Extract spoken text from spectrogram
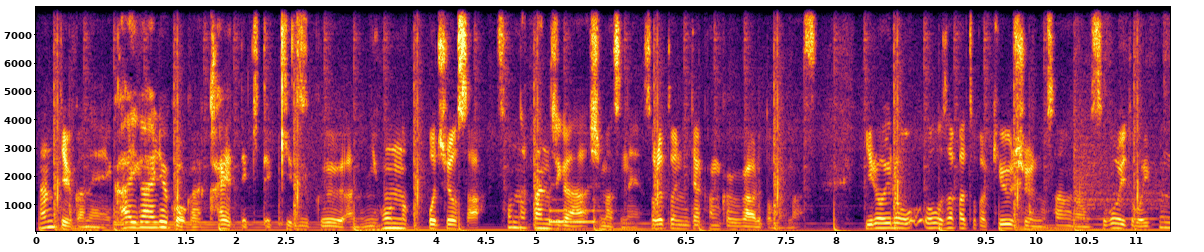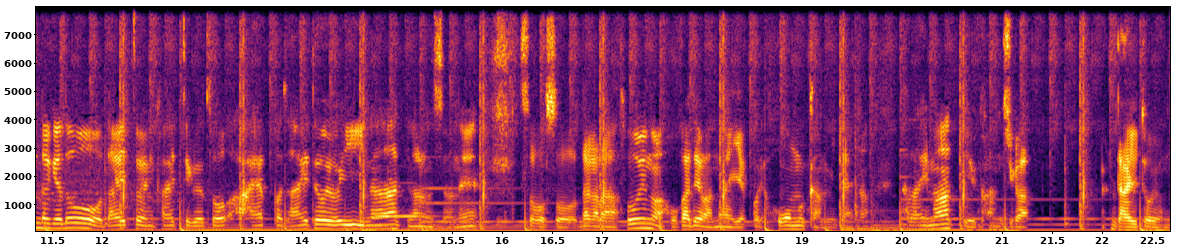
なんていうかね、海外旅行から帰ってきて気づくあの日本の心地よさ、そんな感じがしますね。それと似た感覚があると思います。いろいろ大阪とか九州のサウナもすごいとこ行くんだけど、大東洋に帰ってくると、ああ、やっぱ大東洋いいなってなるんですよね。そうそう。だからそういうのは他ではない、やっぱりホーム感みたいな、ただいまっていう感じが大統領の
